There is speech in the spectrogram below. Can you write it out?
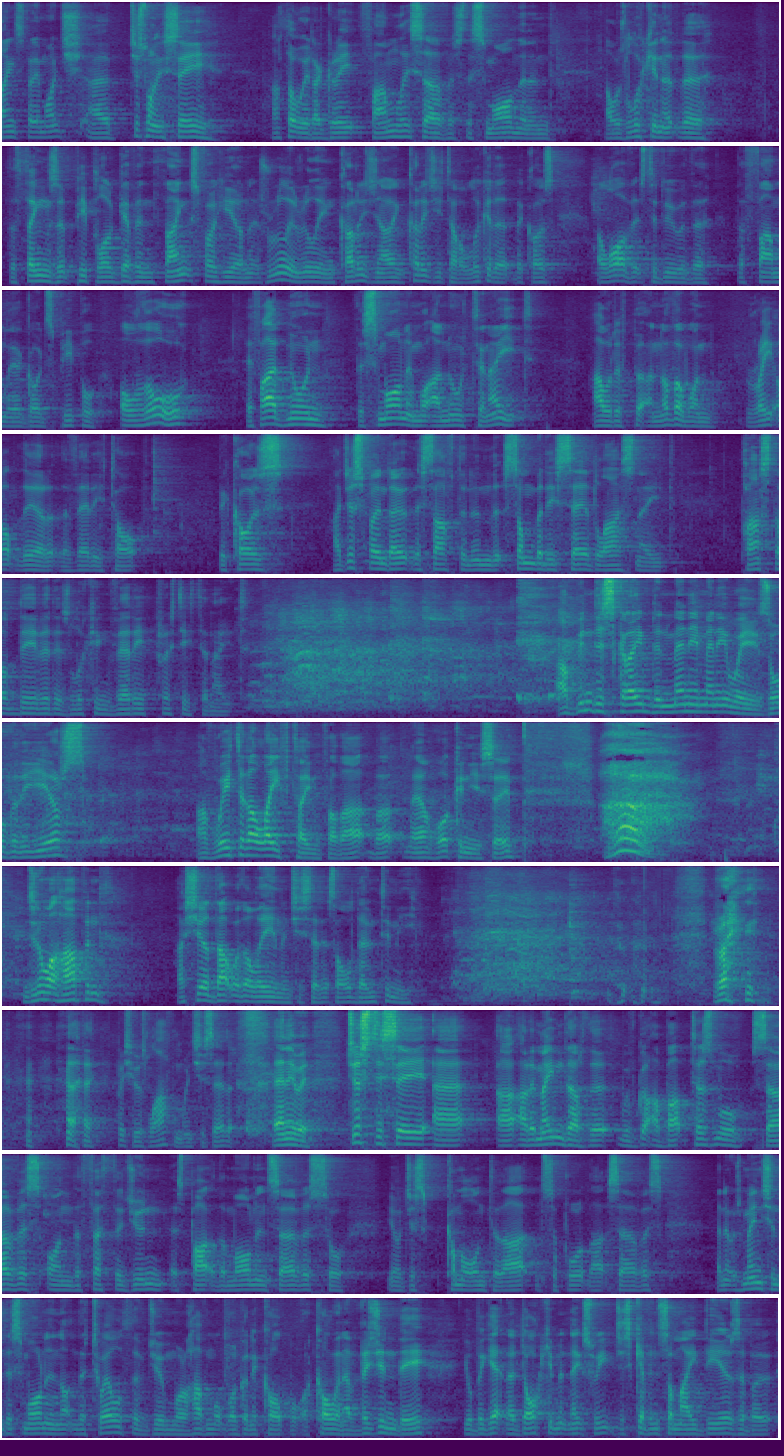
Thanks very much. I uh, just want to say, I thought we had a great family service this morning, and I was looking at the the things that people are giving thanks for here, and it's really, really encouraging. I encourage you to have a look at it because a lot of it's to do with the, the family of God's people. Although, if I'd known this morning what I know tonight, I would have put another one right up there at the very top because I just found out this afternoon that somebody said last night, Pastor David is looking very pretty tonight. I've been described in many, many ways over the years. I've waited a lifetime for that, but, well, what can you say? Do you know what happened? I shared that with Elaine, and she said, It's all down to me. right. but she was laughing when she said it. Anyway, just to say uh, a, reminder that we've got a baptismal service on the 5th of June as part of the morning service. So, you know, just come along to that and support that service. And it was mentioned this morning that on the 12th of June, we're having what we're going to call what we're calling a vision day. You'll be getting a document next week, just giving some ideas about,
